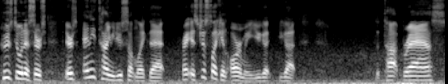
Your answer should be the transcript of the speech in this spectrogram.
who's doing this? There's there's anytime you do something like that right it's just like an army. You got you got the top brass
